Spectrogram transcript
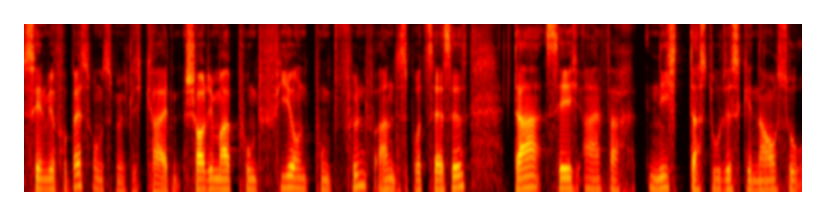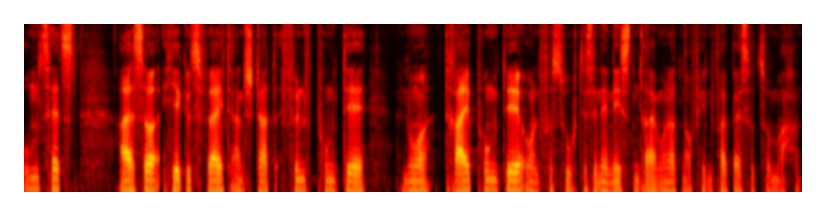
sehen wir Verbesserungsmöglichkeiten. Schau dir mal Punkt 4 und Punkt 5 an des Prozesses. Da sehe ich einfach nicht, dass du das genauso umsetzt. Also hier gibt es vielleicht anstatt fünf Punkte nur drei Punkte und versuch das in den nächsten drei Monaten auf jeden Fall besser zu machen.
